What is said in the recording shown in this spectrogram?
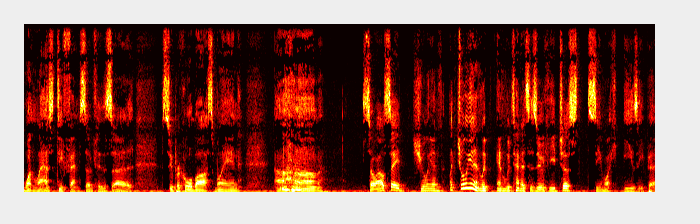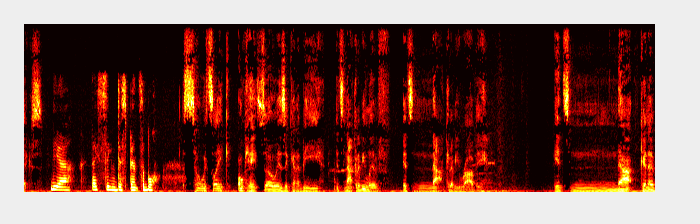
one last defense of his uh, super cool boss Blaine. Um, so I'll say Julian, like Julian and, Lu- and Lieutenant Suzuki, just seem like easy picks. Yeah, they seem dispensable. So it's like, okay, so is it going to be? It's not going to be Liv. It's not going to be Ravi. It's not going to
